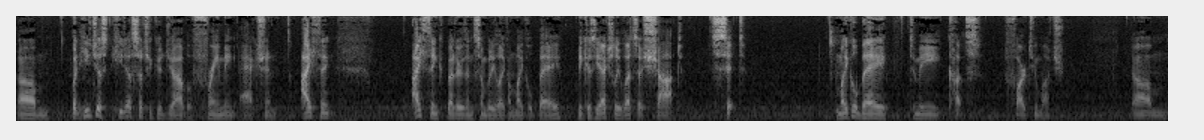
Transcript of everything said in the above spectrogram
but he just he does such a good job of framing action. I think I think better than somebody like a Michael Bay because he actually lets a shot sit. Michael Bay to me cuts far too much. Um,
